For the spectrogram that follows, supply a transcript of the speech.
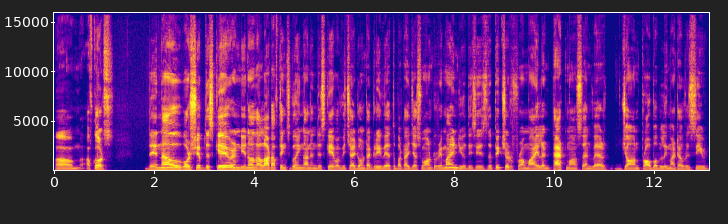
Um, of course, they now worship this cave and you know a lot of things going on in this cave which i don't agree with but i just want to remind you this is the picture from island patmos and where john probably might have received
